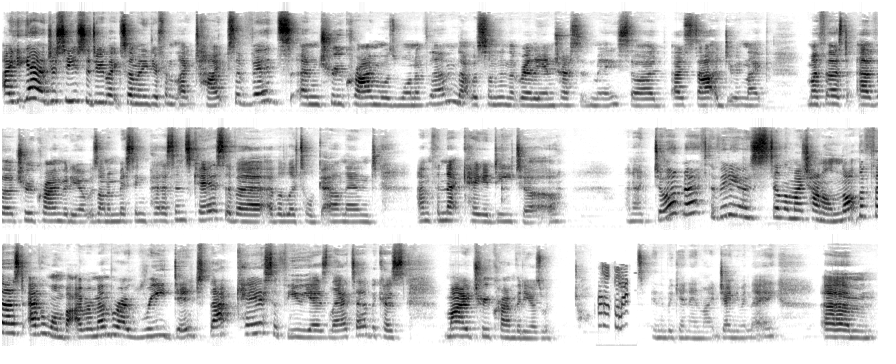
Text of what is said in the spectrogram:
I yeah, I just used to do like so many different like types of vids and true crime was one of them. That was something that really interested me. So I, I started doing like my first ever true crime video was on a missing persons case of a, of a little girl named Antoinette Cayedito. And I don't know if the video is still on my channel. Not the first ever one, but I remember I redid that case a few years later because my true crime videos were in the beginning, like genuinely. Um,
